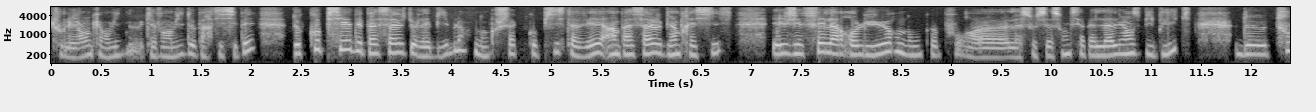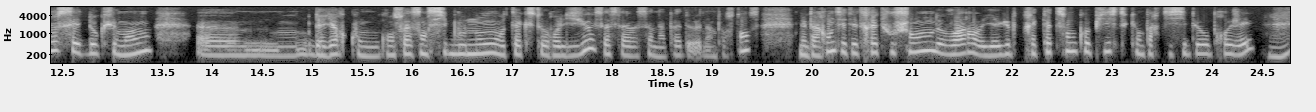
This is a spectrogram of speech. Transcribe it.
tous les gens qui, ont envie qui avaient envie de participer de copier des passages de la Bible. Donc chaque copiste avait un passage bien précis et j'ai fait la reliure donc pour euh, l'association qui s'appelle l'Alliance biblique de tous ces documents. Euh, d'ailleurs qu'on soit sensible ou non au texte religieux, ça ça n'a pas d'importance. Mais par contre c'était très touchant de voir il y a eu à peu près 400 copistes qui ont participé au projet mhm.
